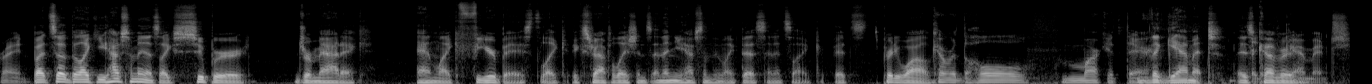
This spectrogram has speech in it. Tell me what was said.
Right. but so but like you have something that's like super dramatic and like fear based, like extrapolations, and then you have something like this, and it's like it's, it's pretty wild. Covered the whole market there. The gamut is covered. Gamut.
